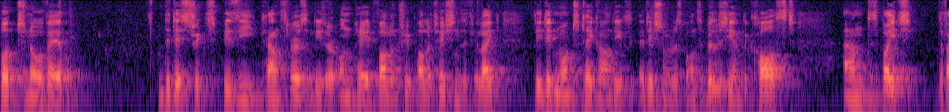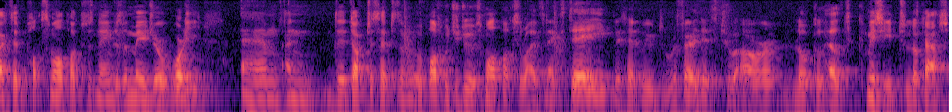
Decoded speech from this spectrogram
but to no avail. The district's busy councillors, and these are unpaid voluntary politicians, if you like, they didn't want to take on the additional responsibility and the cost. And despite the fact that smallpox was named as a major worry, um, and the doctor said to them, well, What would you do if smallpox arrived the next day? They said, We would refer this to our local health committee to look at.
